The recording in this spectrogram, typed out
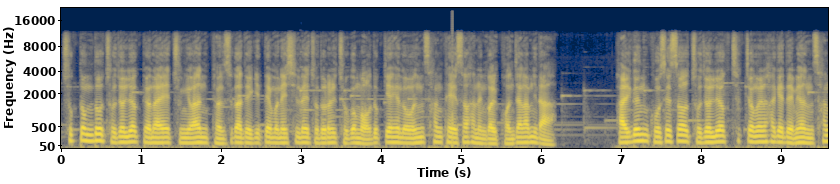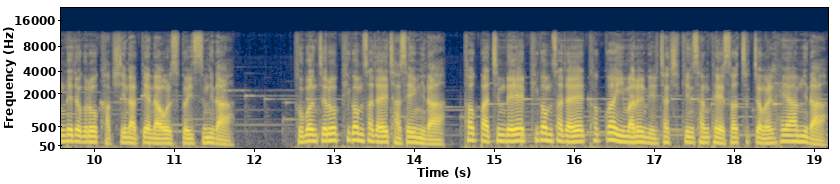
축동도 조절력 변화에 중요한 변수가 되기 때문에 실내 조도를 조금 어둡게 해놓은 상태에서 하는 걸 권장합니다. 밝은 곳에서 조절력 측정을 하게 되면 상대적으로 값이 낮게 나올 수도 있습니다. 두 번째로 피검사자의 자세입니다. 턱 받침대에 피검사자의 턱과 이마를 밀착시킨 상태에서 측정을 해야 합니다.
